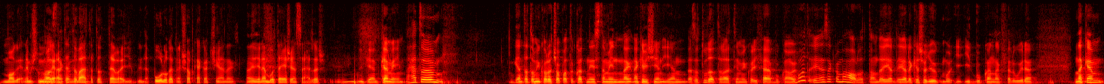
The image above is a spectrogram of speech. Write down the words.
maga, nem is tudom, magára tetováltatott-e, vagy de pólókat, meg sapkákat csináltak. Nem volt teljesen százas. Igen, kemény. Hát igen, tehát amikor a csapatokat néztem, én, nekem is ilyen, ilyen ez a tudatalatti, amikor így felbukkan, hogy volt, én ezekről már hallottam, de érdekes, hogy ők itt bukkannak fel újra. Nekem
